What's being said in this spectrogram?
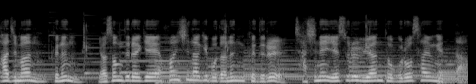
하지만 그는 여성들에게 헌신하기보다는 그들을 자신의 예술을 위한 도구로 사용했다.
